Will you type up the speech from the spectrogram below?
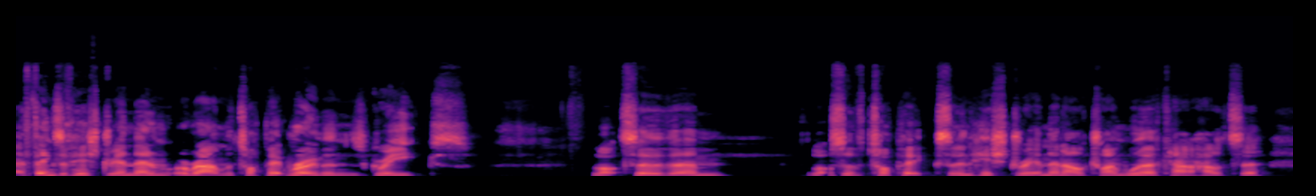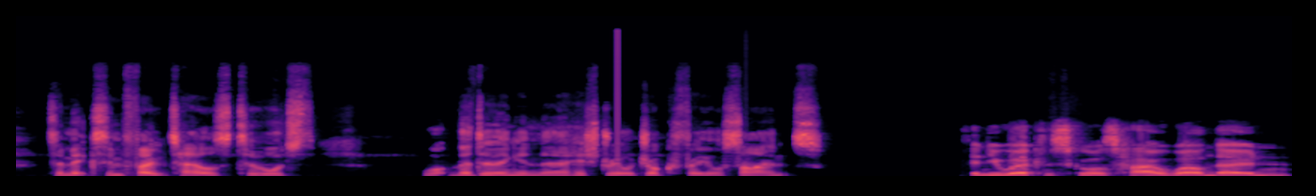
uh, things of history, and then around the topic Romans, Greeks, lots of um, lots of topics and history, and then I'll try and work out how to to mix in folk tales towards what they're doing in their history or geography or science in your work in schools, how well known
